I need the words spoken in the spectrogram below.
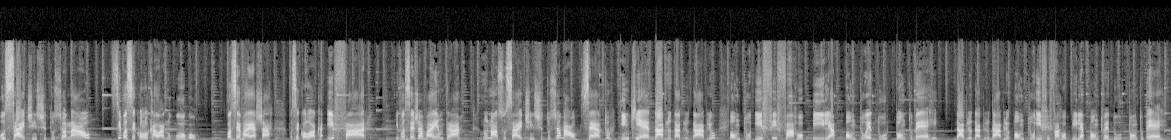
O site institucional, se você colocar lá no Google, você vai achar. Você coloca IFAR e você já vai entrar no nosso site institucional, certo? Em que é www.ififarropilha.edu.br www.ififarropilha.edu.br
